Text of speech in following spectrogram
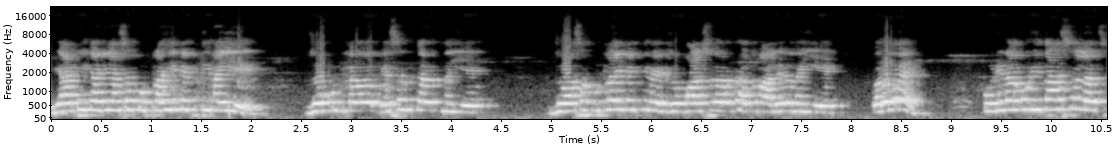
या ठिकाणी असा कुठलाही व्यक्ती नाहीये. जो कुठलं व्यसन करत नाहीये जो असा कुठलाही व्यक्ती नाही जो बालसुधारगृहातून आलेला नाहीये बरोबर आहे? कोणी ना कोणी तर असेलच.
